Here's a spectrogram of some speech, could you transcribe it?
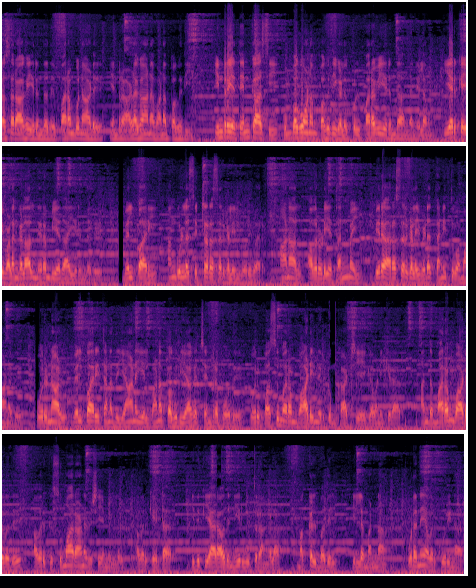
ரசராக இருந்தது பரம்பு நாடு என்ற அழகான வனப்பகுதி. இன்றைய தென்காசி கும்பகோணம் பகுதிகளுக்குள் பரவியிருந்த அந்த நிலம் இயற்கை வளங்களால் நிரம்பியதாய் இருந்தது. வெல்பாரி அங்குள்ள சிற்றரசர்களில் ஒருவர். ஆனால் அவருடைய தன்மை பிற அரசர்களை விட தனித்துவமானது. ஒரு நாள் வெல்பாரி தனது யானையில் வனப்பகுதியாக சென்றபோது ஒரு பசுமரம் வாடி நிற்கும் காட்சியை கவனிக்கிறார். அந்த மரம் வாடுவது அவருக்கு சுமாரான விஷயமில்லை அவர் கேட்டார். இதுக்கு யாராவது நீர் ஊத்துறாங்களா? மக்கள் பதில் இல்ல மன்னா உடனே அவர் கூறினார்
